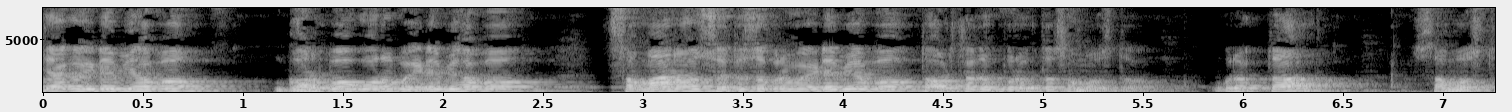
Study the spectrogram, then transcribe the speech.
ତ୍ୟାଗ ଏଇଟା ବି ହବ ଗର୍ବ ଗୌରବ ଏଇଟା ବି ହବ ସମାନ ଓ ସ୍ୱଦେଶ ପ୍ରେମ ଏଇଟା ବି ହବ ତ ଅର୍ଥାତ୍ ଉପରୋକ୍ତ ସମସ୍ତ। ଉପରୋକ୍ତ ସମସ୍ତ।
